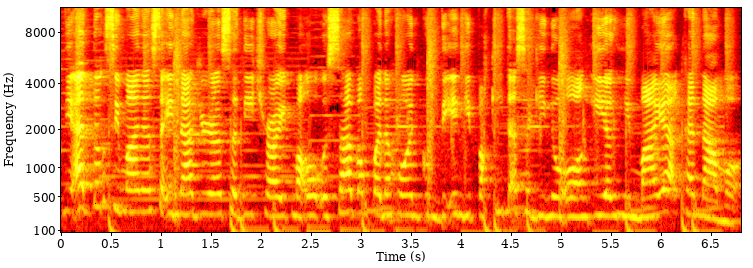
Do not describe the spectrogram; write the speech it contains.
Ni adtong simana sa inaugural sa Detroit mauusab ang panahon kung diin gipakita sa Ginoo ang iyang himaya kanamo.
